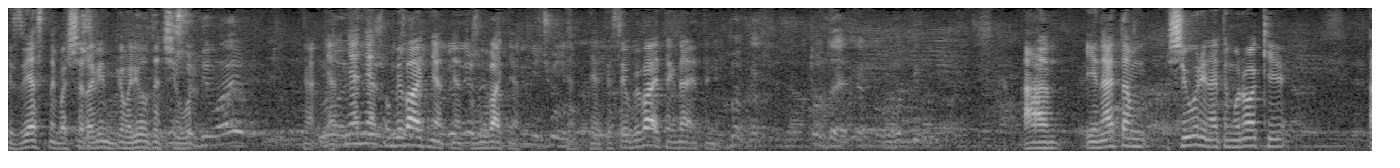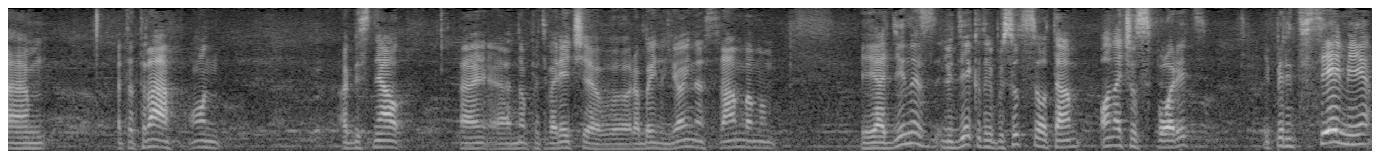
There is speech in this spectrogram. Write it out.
известный большой раввин говорил этот Шиур. Нет, нет, нет, нет, убивают нет, нет, убивать нет. Нет, нет, если убивают, тогда это нет. А, и на этом шиуре, на этом уроке эм, этот Раф, он объяснял э, одно противоречие в Рабейну Йойна с Рамбамом. И один из людей, который присутствовал там, он начал спорить. И перед всеми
